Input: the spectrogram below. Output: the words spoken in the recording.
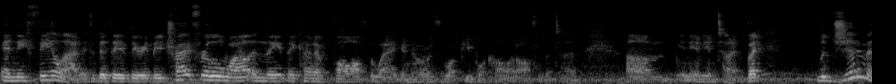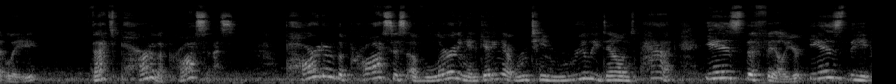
and they fail at it. That they, they, they try it for a little while and they, they kind of fall off the wagon, or is what people call it often the time, um, in, in, in time. But legitimately, that's part of the process part of the process of learning and getting that routine really down pat is the failure is the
